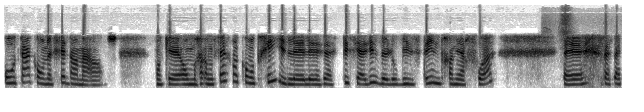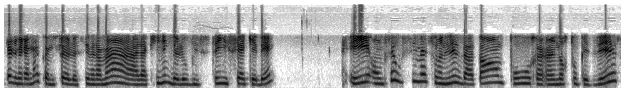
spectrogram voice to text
autant qu'on a fait dans ma hanche. Donc, euh, on, me, on me fait rencontrer le, la spécialiste de l'obésité une première fois. Euh, ça s'appelle vraiment comme ça. C'est vraiment à la clinique de l'obésité ici à Québec. Et on me fait aussi mettre sur une liste d'attente pour un orthopédiste,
